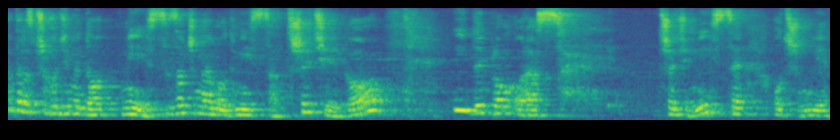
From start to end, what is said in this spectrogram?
A teraz przechodzimy do miejsc. Zaczynamy od miejsca trzeciego i dyplom oraz trzecie miejsce otrzymuje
